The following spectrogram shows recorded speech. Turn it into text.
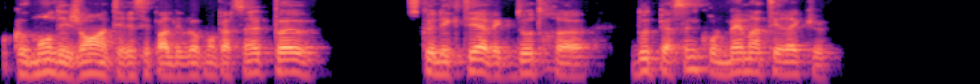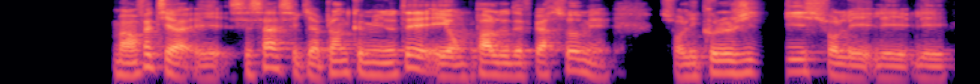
Comment des gens intéressés par le développement personnel peuvent se connecter avec d'autres personnes qui ont le même intérêt qu'eux bah en fait, c'est ça, c'est qu'il y a plein de communautés et on parle de dev perso, mais sur l'écologie, sur les,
